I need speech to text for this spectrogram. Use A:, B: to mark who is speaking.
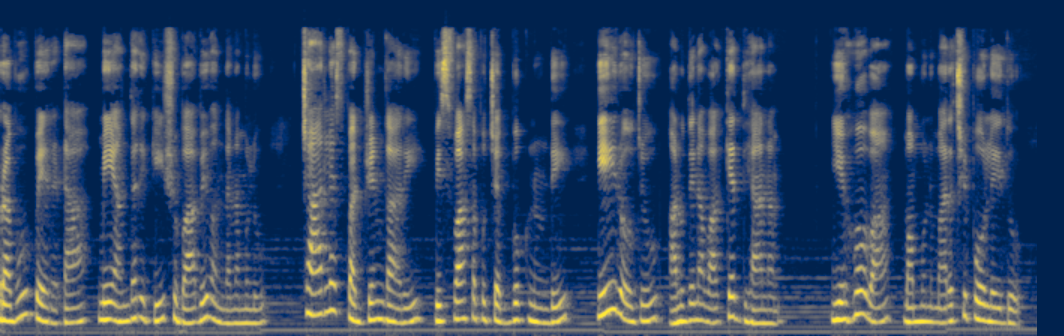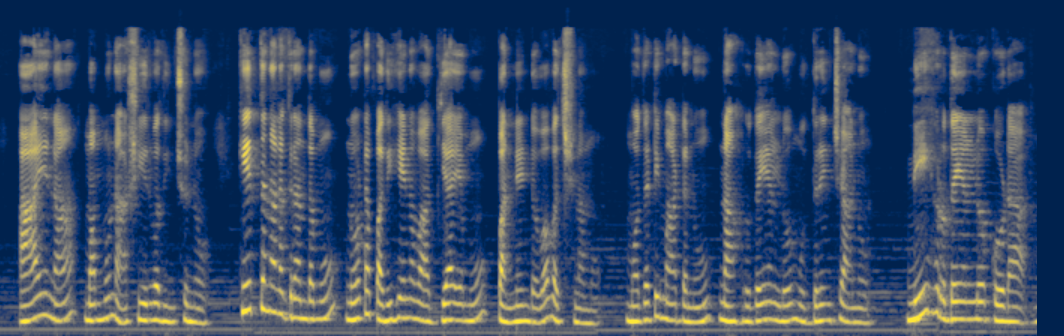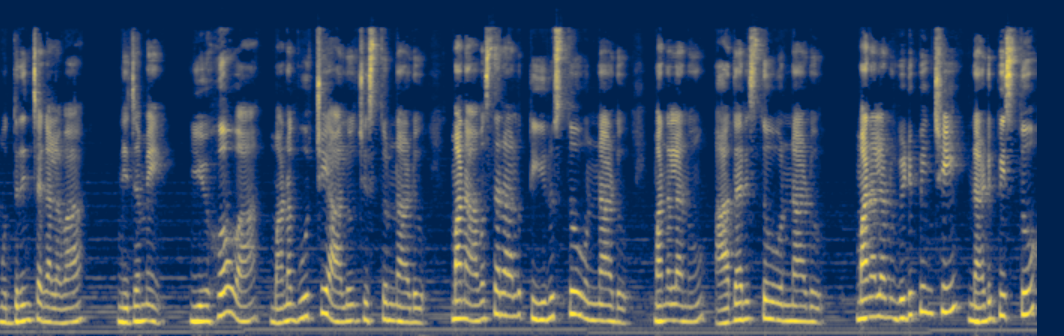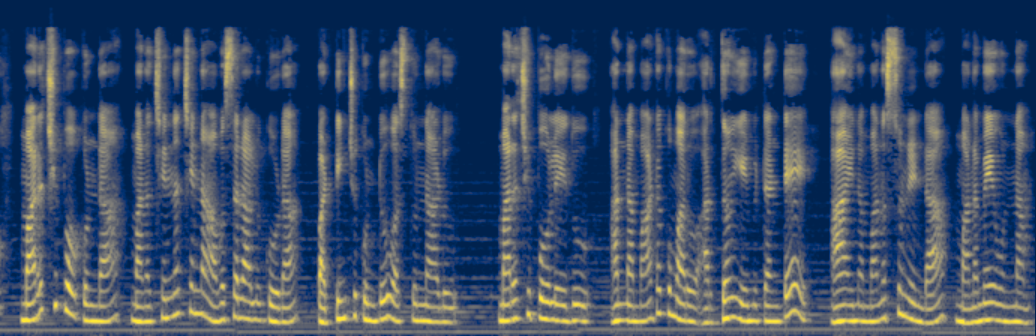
A: ప్రభు పేరట మీ అందరికీ శుభాభివందనములు. చార్లెస్ పర్జన్ గారి విశ్వాసపు చెక్బుక్ నుండి ఈరోజు అనుదిన వాక్య ధ్యానం. యహోవా మమ్మును మరచిపోలేదు. ఆయన మమ్మును ఆశీర్వదించును. కీర్తనల గ్రంథము నూట పదిహేనవ అధ్యాయము పన్నెండవ వచనము. మొదటి మాటను నా హృదయంలో ముద్రించాను. నీ హృదయంలో కూడా ముద్రించగలవా? నిజమే యెహోవా మన గూర్చి ఆలోచిస్తున్నాడు మన అవసరాలు తీరుస్తూ ఉన్నాడు మనలను ఆదరిస్తూ ఉన్నాడు. మనలను విడిపించి నడిపిస్తూ మరచిపోకుండా మన చిన్న చిన్న అవసరాలు కూడా పట్టించుకుంటూ వస్తున్నాడు. మరచిపోలేదు అన్న మాటకు మరో అర్థం ఏమిటంటే ఆయన మనస్సు నిండా మనమే ఉన్నాం.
